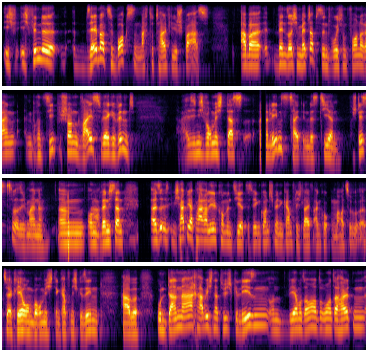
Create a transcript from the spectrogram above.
ich, ich finde, selber zu boxen macht total viel Spaß. Aber wenn solche Matchups sind, wo ich von vornherein im Prinzip schon weiß, wer gewinnt, weiß ich nicht, warum ich das an Lebenszeit investieren. Verstehst du, was ich meine? Ähm, und ja. wenn ich dann, also ich habe ja parallel kommentiert, deswegen konnte ich mir den Kampf nicht live angucken, mal zu, zur Erklärung, warum ich den Kampf nicht gesehen habe. Und danach habe ich natürlich gelesen und wir haben uns auch noch darüber unterhalten,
